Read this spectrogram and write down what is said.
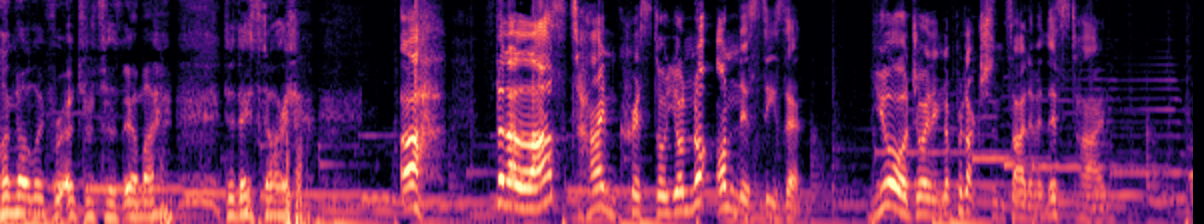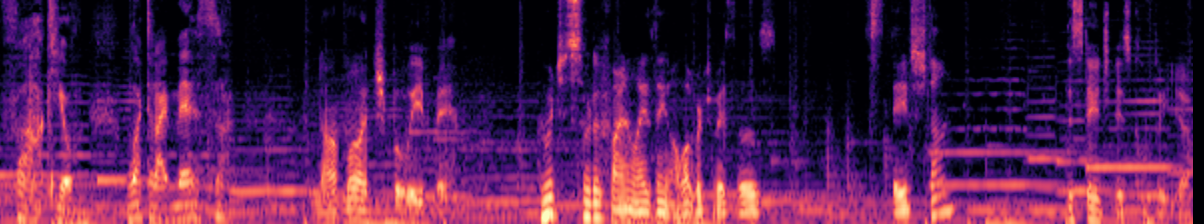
I'm not late for entrances, am I? Did they start? Ah, for the last time, Crystal, you're not on this season. You're joining the production side of it this time. Fuck you. What did I miss? Not much, believe me. We're just sort of finalizing all of our choices. Stage done? The stage is complete, yeah.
